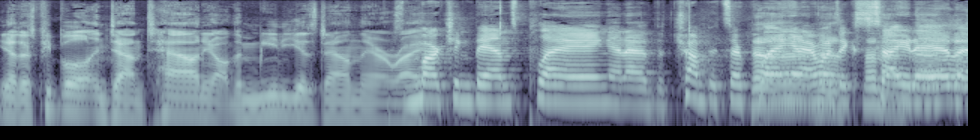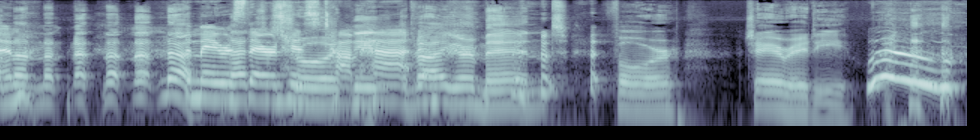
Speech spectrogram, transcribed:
You know, there's people in downtown. You know, the media's down there, right? Marching bands playing and uh, the trumpets are playing and everyone's No, excited no, and. The mayor's Let's there in his top the hat. Environment for charity. woo!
